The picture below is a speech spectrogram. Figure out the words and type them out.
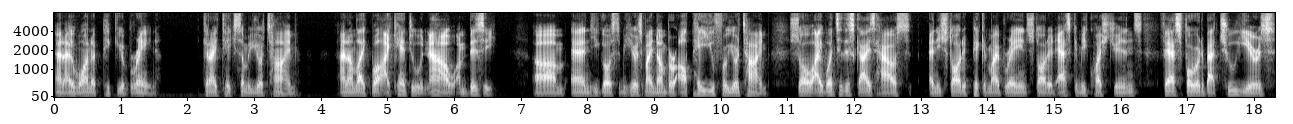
and I want to pick your brain. Can I take some of your time? And I'm like, Well, I can't do it now. I'm busy. Um, and he goes to me, Here's my number. I'll pay you for your time. So I went to this guy's house and he started picking my brain, started asking me questions. Fast forward about two years,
